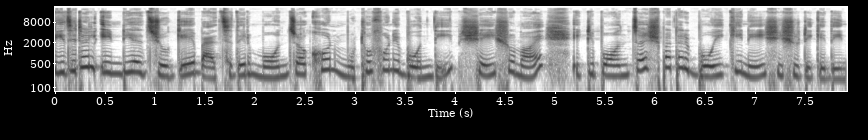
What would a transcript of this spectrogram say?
ডিজিটাল ইন্ডিয়ার যুগে বাচ্চাদের মন যখন মুঠোফোনে বন্দি, সেই সময় একটি পঞ্চাশ পাতার বই কিনে শিশুটিকে দিন।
